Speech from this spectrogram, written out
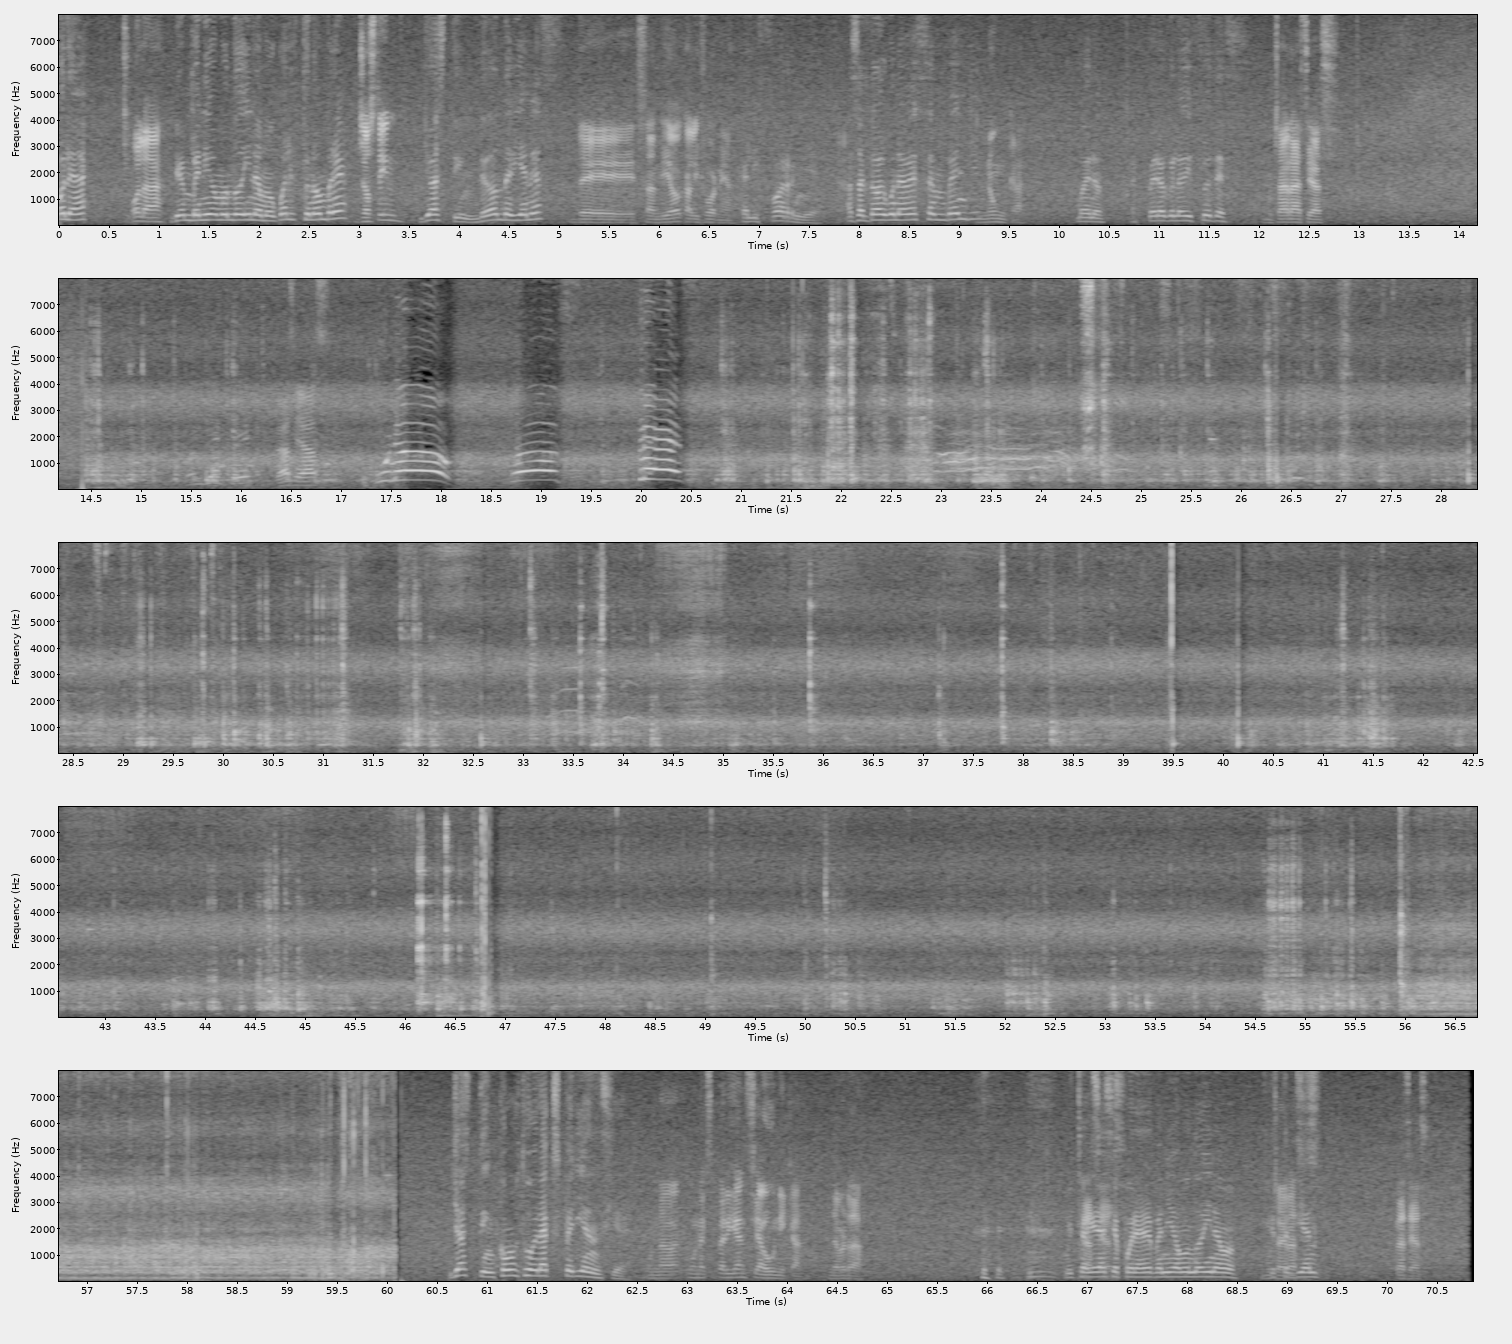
Hola, Hola, bienvenido a Mundo Dinamo. ¿Cuál es tu nombre? Justin Justin. ¿De dónde vienes? de San Diego, California. California. ¿Has saltado alguna vez en Benji? Nunca. Bueno, espero que lo disfrutes. Muchas gracias. Buen viaje. Gracias. Uno, Justin, ¿cómo estuvo la experiencia? Una, una experiencia única, de verdad. Muchas Gracias. gracias por haber venido a Mundo Dinamo. Que Muchas estés gracias. bien. Gracias.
